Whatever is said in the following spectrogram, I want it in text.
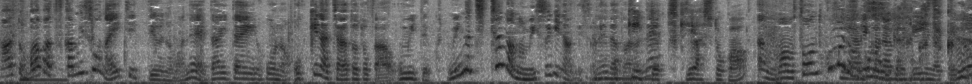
あとババ掴みそうな位置っていうのはね大体ほら大きなチャートとかを見ていくみんなちっちゃなの見すぎなんですよね。だからね。月足とか？あまあそこまで大きくなくていいんだけど例え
